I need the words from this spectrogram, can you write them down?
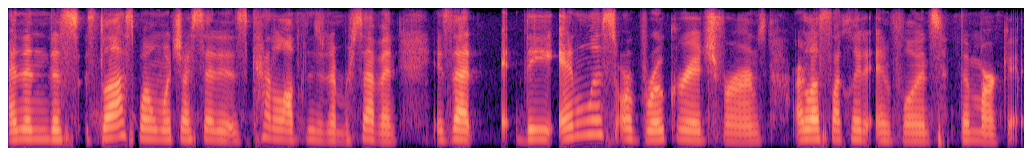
and then this last one, which I said is kind of lopped into number seven, is that the analysts or brokerage firms are less likely to influence the market,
